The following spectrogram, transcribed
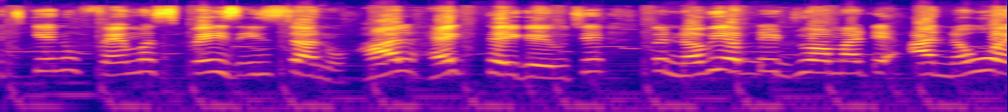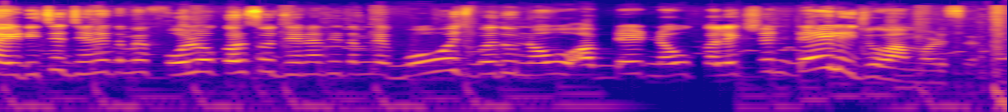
એચકે નું ફેમસ પેજ ઇન્સ્ટાનું હાલ હેક થઈ ગયું છે. તો નવી અપડેટ જોવા માટે આ નવું આઈડી છે, જેને તમે ફોલો કરશો, જેનાથી તમને બહુ જ બધું નવું અપડેટ નવું કલેક્શન ડેઈલી જોવા મળશે.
